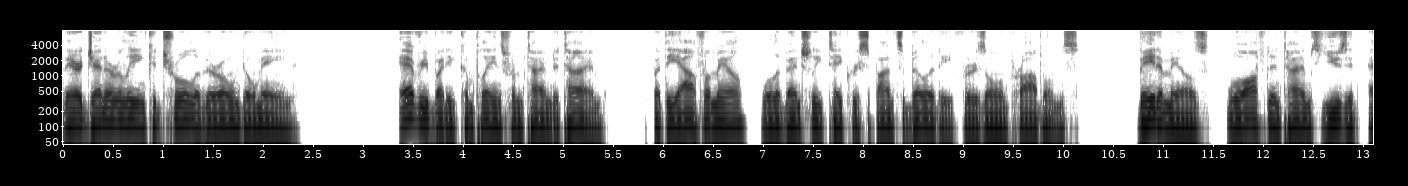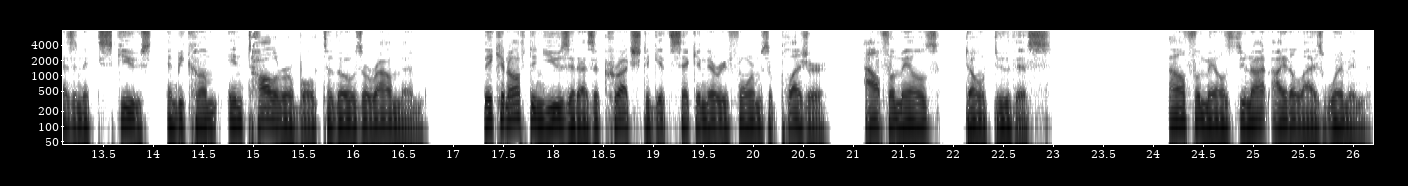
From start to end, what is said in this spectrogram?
They are generally in control of their own domain. Everybody complains from time to time, but the alpha male will eventually take responsibility for his own problems. Beta males will oftentimes use it as an excuse and become intolerable to those around them. They can often use it as a crutch to get secondary forms of pleasure. Alpha males don't do this. Alpha males do not idolize women.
